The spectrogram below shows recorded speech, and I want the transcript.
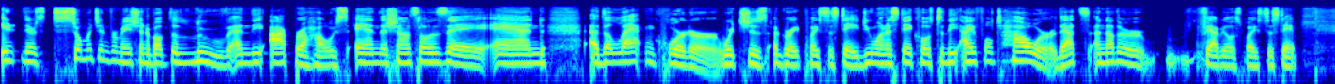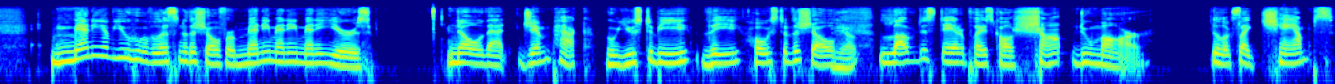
it, there's so much information about the Louvre and the Opera House and the Champs Elysees and uh, the Latin Quarter, which is a great place to stay. Do you want to stay close to the Eiffel Tower? That's another fabulous place to stay. Many of you who have listened to the show for many, many, many years know that Jim Peck, who used to be the host of the show, Yep. loved to stay at a place called Champ du Mars. It looks like Champs,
